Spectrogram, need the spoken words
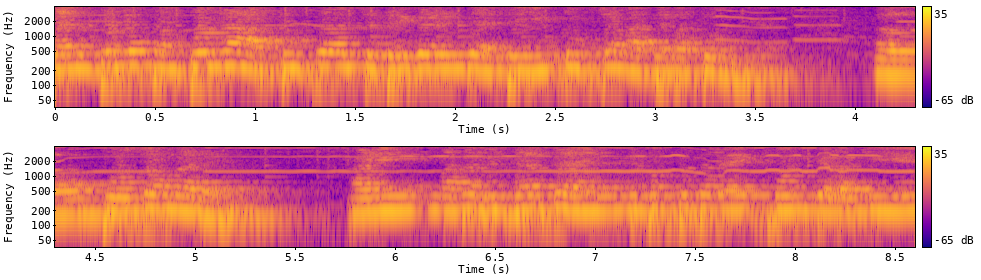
त्यानंतर त्याला संपूर्ण आरतीचं चित्रीकरण जे आहे ते युट्यूबच्या माध्यमातून पोहोचवणार आहे. आणि माझा विद्यार्थी आहे मी फक्त त्याला एक फोन केला की ये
